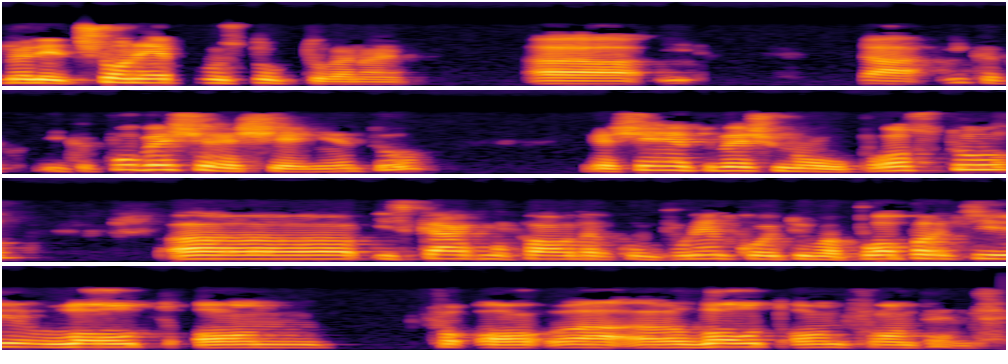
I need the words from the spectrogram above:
Нали, що не е конструктора, нали? А, и, да, и, как, и какво беше решението? Решението беше много просто. Uh, изкарахме Horder компонент, който има property load on load on frontend.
